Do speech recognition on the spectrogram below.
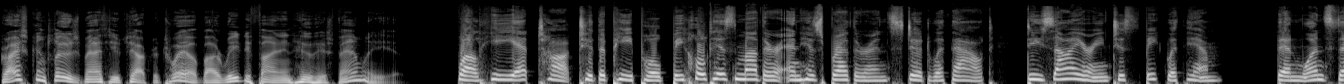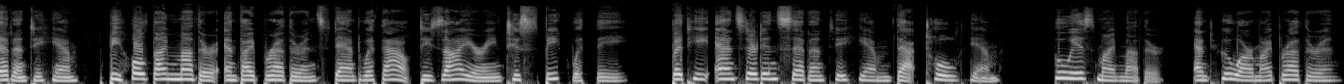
Christ concludes Matthew chapter 12 by redefining who his family is. While he yet talked to the people, behold, his mother and his brethren stood without, desiring to speak with him. Then one said unto him, Behold, thy mother and thy brethren stand without, desiring to speak with thee. But he answered and said unto him that told him, Who is my mother, and who are my brethren?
